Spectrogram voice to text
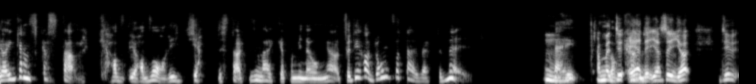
jag är ganska stark. Jag har varit jättestark. Det märker jag på mina ungar. För det har de fått ärva efter mig. Mm. Nej, Ja, men du är kan- det. Alltså, jag, du,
